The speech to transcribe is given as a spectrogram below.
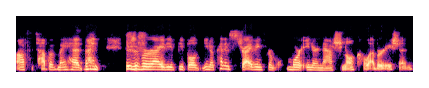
off the top of my head, but there's a variety of people, you know, kind of striving for more international collaboration.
